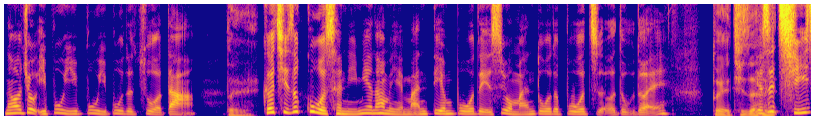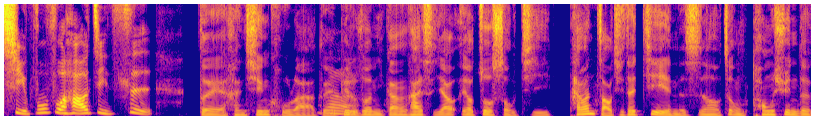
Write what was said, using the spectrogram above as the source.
然后就一步一步一步的做大。对，可其实过程里面他们也蛮颠簸的，也是有蛮多的波折，对不对？对，其实也是起起伏伏好几次。对，很辛苦啦。对，嗯、譬如说你刚刚开始要要做手机，台湾早期在戒严的时候，这种通讯的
